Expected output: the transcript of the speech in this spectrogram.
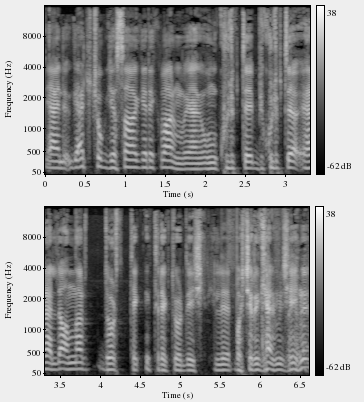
yani gerçi çok yasağa gerek var mı? Yani onun kulüpte bir kulüpte herhalde anlar dört teknik direktör değişikliğiyle başarı gelmeyeceğini.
